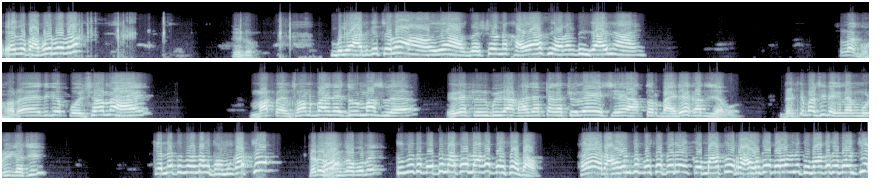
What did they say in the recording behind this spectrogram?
এগো বাবুর বাবা। কি বলে আজকে চলো ইয়া রেস্টুরেন্টে খাইয়ে আসি অনেকদিন যাই নাই। শালা ঘরে এদিকে পয়সা নাই। মা পেনশন পাই নাই দু মাস লে। ইলেকট্রিক বিল আট হাজার টাকা চলে এসে আর তোর বাইরে খাতে যাব। দেখতে পাচ্ছি নাকি না? মুড়ি খাচ্ছি। কেন তুমি আমাকে ধমকাচ্ছ? কেন ধমকাবো না? তুমি তো প্রতি মাসে আমাকে পয়সা দাও। হ্যাঁ রাহুল তো পয়সা দেয় মা তো রাহুলকে বলো তোমাকে যে বলছে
